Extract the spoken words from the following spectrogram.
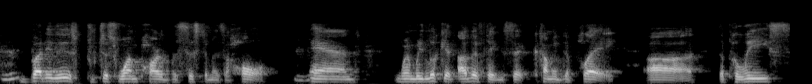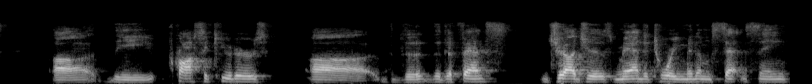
mm-hmm. but it is just one part of the system as a whole. Mm-hmm. And when we look at other things that come into play, uh, the police, uh, the prosecutors, uh, the the defense, judges, mandatory minimum sentencing,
